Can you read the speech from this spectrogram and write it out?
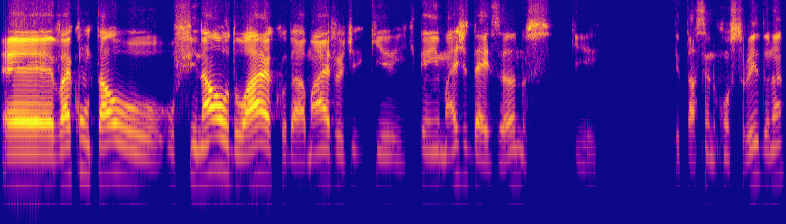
é, vai contar o, o, final do arco da Marvel, de, que, que, tem mais de 10 anos, que está sendo construído, né?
